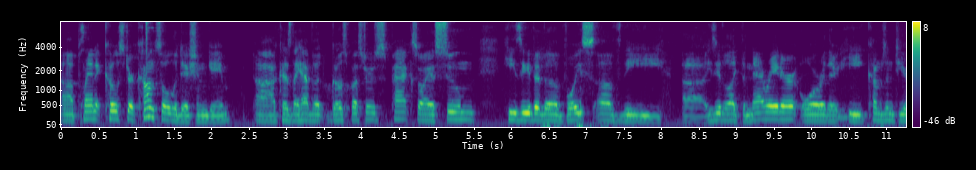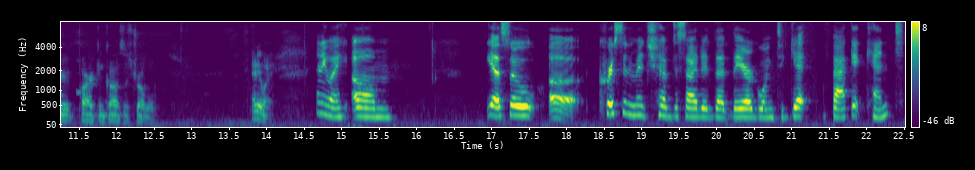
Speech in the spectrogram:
uh, Planet Coaster console edition game because they have a Ghostbusters pack. So I assume he's either the voice of the. Uh, he's either like the narrator or the, he comes into your park and causes trouble. Anyway, Anyway, um yeah, so uh Chris and Mitch have decided that they are going to get back at Kent.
